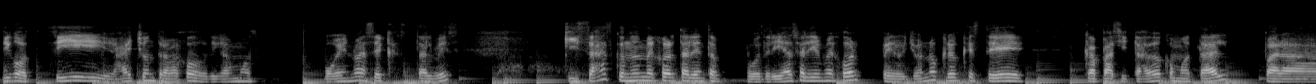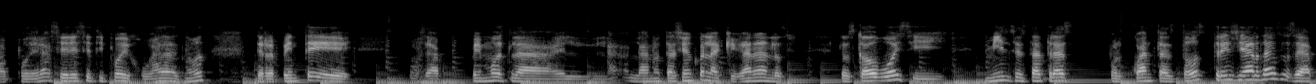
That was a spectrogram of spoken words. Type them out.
digo, sí ha hecho un trabajo, digamos, bueno a secas, tal vez. Quizás con un mejor talento podría salir mejor, pero yo no creo que esté capacitado como tal para poder hacer ese tipo de jugadas, ¿no? De repente o sea, vemos la, anotación con la que ganan los, los Cowboys y Mills está atrás por cuántas, dos, tres yardas, o sea,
